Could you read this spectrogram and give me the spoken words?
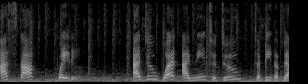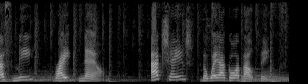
I stopped waiting. I do what I need to do to be the best me right now. I change the way I go about things.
